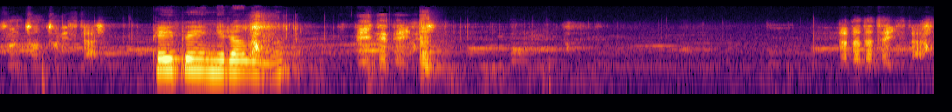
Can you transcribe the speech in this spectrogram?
Tun tun tun iftar. Pay peyniri alalım. Pay pay peynir. Radadata iftar.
